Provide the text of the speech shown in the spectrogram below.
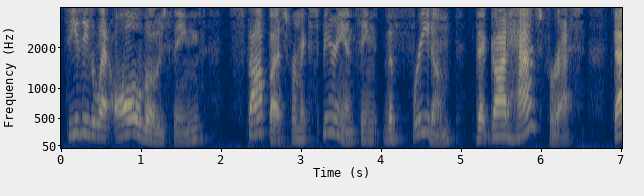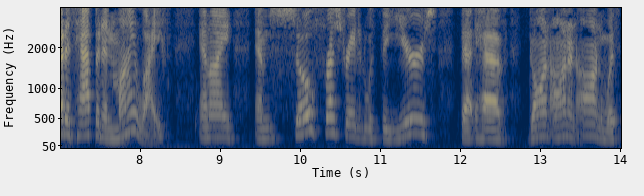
it's easy to let all those things stop us from experiencing the freedom that God has for us. That has happened in my life, and I am so frustrated with the years that have gone on and on with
